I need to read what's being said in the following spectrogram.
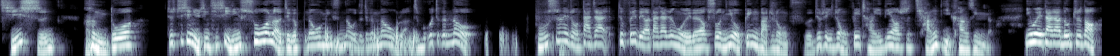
其实很多就这些女性其实已经说了这个 no means no 的这个 no 了，只不过这个 no 不是那种大家就非得要大家认为的要说你有病吧这种词，就是一种非常一定要是强抵抗性的，因为大家都知道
